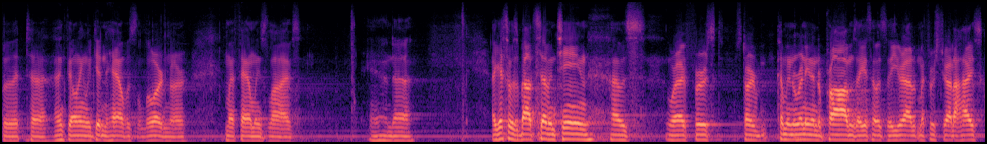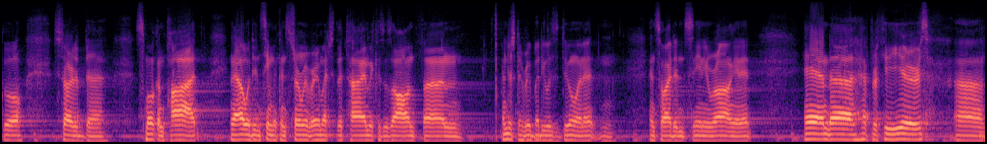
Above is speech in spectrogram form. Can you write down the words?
But uh, I think the only thing we didn't have was the Lord in our my family's lives. And uh, I guess it was about 17. I was where I first started coming running into problems. I guess I was a year out, of, my first year out of high school. Started uh, smoking pot. And that didn't seem to concern me very much at the time because it was all in fun, and just everybody was doing it, and and so I didn't see any wrong in it. And uh, after a few years, uh,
